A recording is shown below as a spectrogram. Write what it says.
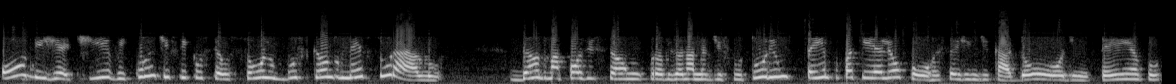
objetiva e quantifica o seu sonho buscando mensurá-lo, dando uma posição, um provisionamento de futuro e um tempo para que ele ocorra, seja indicador de um tempo,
